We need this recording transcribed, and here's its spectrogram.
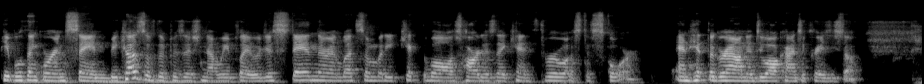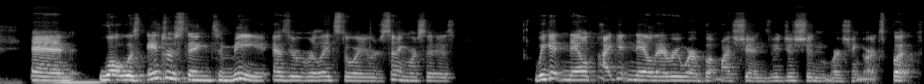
people think we're insane because of the position that we play. We just stand there and let somebody kick the ball as hard as they can through us to score and hit the ground and do all kinds of crazy stuff. And what was interesting to me as it relates to what you were just saying, is we get nailed. I get nailed everywhere but my shins. We just shouldn't wear shin guards. But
